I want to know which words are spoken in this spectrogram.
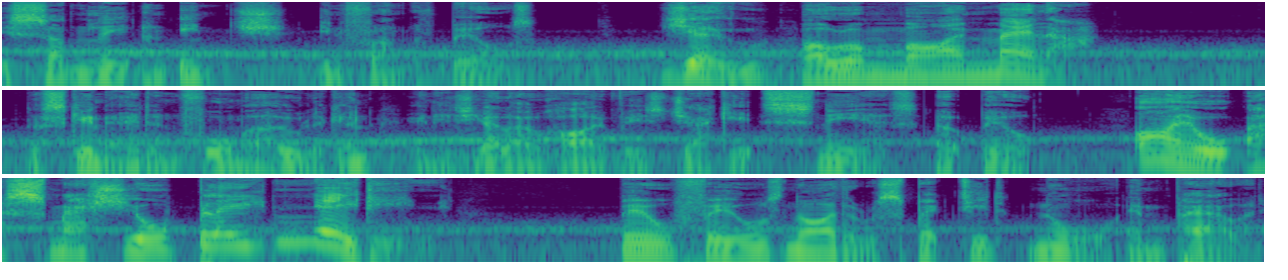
is suddenly an inch in front of Bill's. You are on my manor. The skinhead and former hooligan in his yellow high vis jacket sneers at Bill. I ought to smash your bleeding head in. Bill feels neither respected nor empowered,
